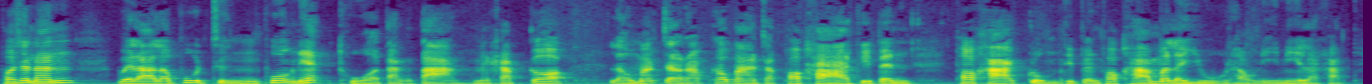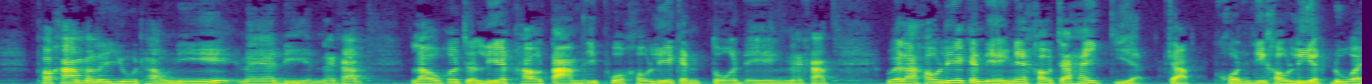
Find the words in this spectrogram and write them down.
เพราะฉะนั้นเวลาเราพูดถึงพวกเนี้ยถั่วต่างๆนะครับ ก็เรามักจะรับเข้ามาจากพ่อค้าที่เป็น พ่อค้ากลุ่มที่เป็นพ่อค้ามาลายูแถวนี้นี่แหละครับ พ่อค้ามาลายูแถวนี้ในอดีตนะครับ เราก็จะเรียกเขาตามที่พวกเขาเรียกกันตัวกันเองนะครับ เวลาเขาเรียกกันเองเนี่ยเขาจะให้เกียรติกับคนที่เขาเรียกด้วย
